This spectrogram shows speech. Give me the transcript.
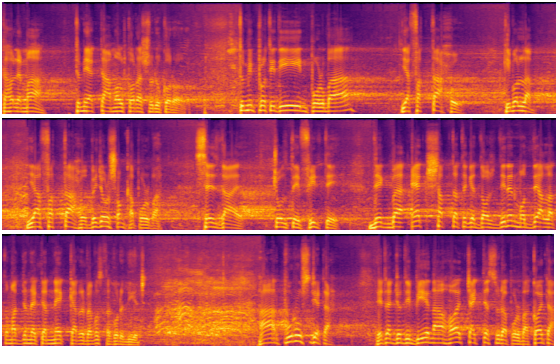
তাহলে মা, তুমি একটা আমল করা শুরু করো। তুমি প্রতিদিন পড়বা, ইয়া ফাত্তাহ, কি বললাম? ইয়া ফাত্তাহ বেজোর সংখ্যা পড়বা। শেষ দায় চলতে, ফিরতে, দেখবা এক সপ্তাহ থেকে দশ দিনের মধ্যে আল্লাহ তোমার জন্য একটা নেক কারের ব্যবস্থা করে দিয়েছে। আর পুরুষ যেটা, এটা যদি বিয়ে না হয়, চারটা সুরা পড়বা। কয়টা?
